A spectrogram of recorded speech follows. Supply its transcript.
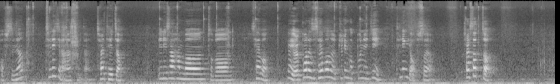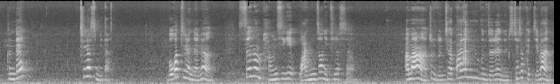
없으면 틀리진 않았습니다. 잘 되죠? 1, 2, 4 한 번, 두 번, 세 번. 그냥 10번에서 3번으로 줄인 것 뿐이지 틀린 게 없어요. 잘 썼죠? 근데 틀렸습니다. 뭐가 틀렸냐면 쓰는 방식이 완전히 틀렸어요. 아마 좀 눈치가 빠른 분들은 눈치채셨겠지만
